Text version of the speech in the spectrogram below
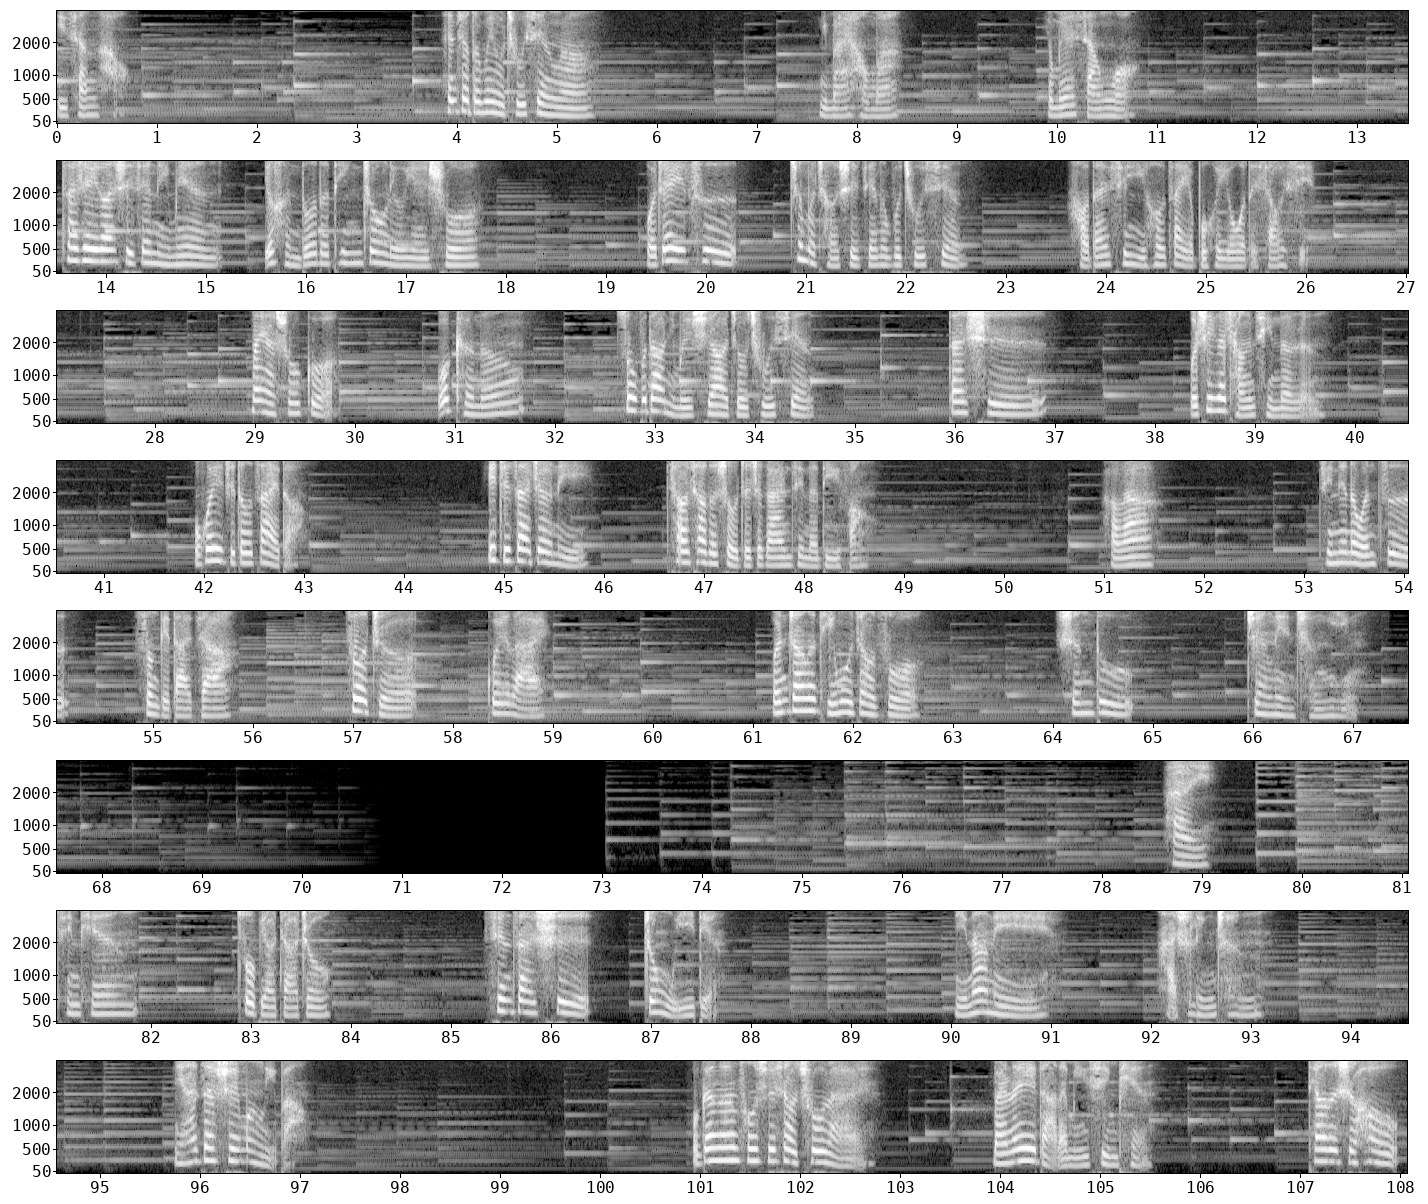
一切好。很久都没有出现了，你们还好吗？有没有想我？在这一段时间里面，有很多的听众留言说，我这一次这么长时间都不出现，好担心以后再也不会有我的消息。玛雅说过，我可能。做不到你们需要就出现，但是我是一个长情的人，我会一直都在的，一直在这里，悄悄的守着这个安静的地方。好啦，今天的文字送给大家，作者归来。文章的题目叫做《深度眷恋成瘾》。嗨，今天坐标加州，现在是中午一点，你那里？还是凌晨，你还在睡梦里吧？我刚刚从学校出来，买了一打的明信片，挑的时候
